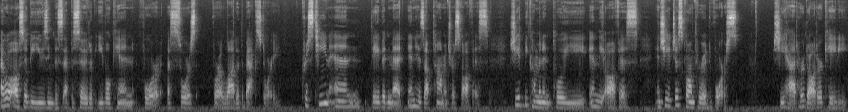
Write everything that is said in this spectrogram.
I will also be using this episode of Evil Kin for a source for a lot of the backstory. Christine and David met in his optometrist office. She had become an employee in the office and she had just gone through a divorce. She had her daughter, Katie,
